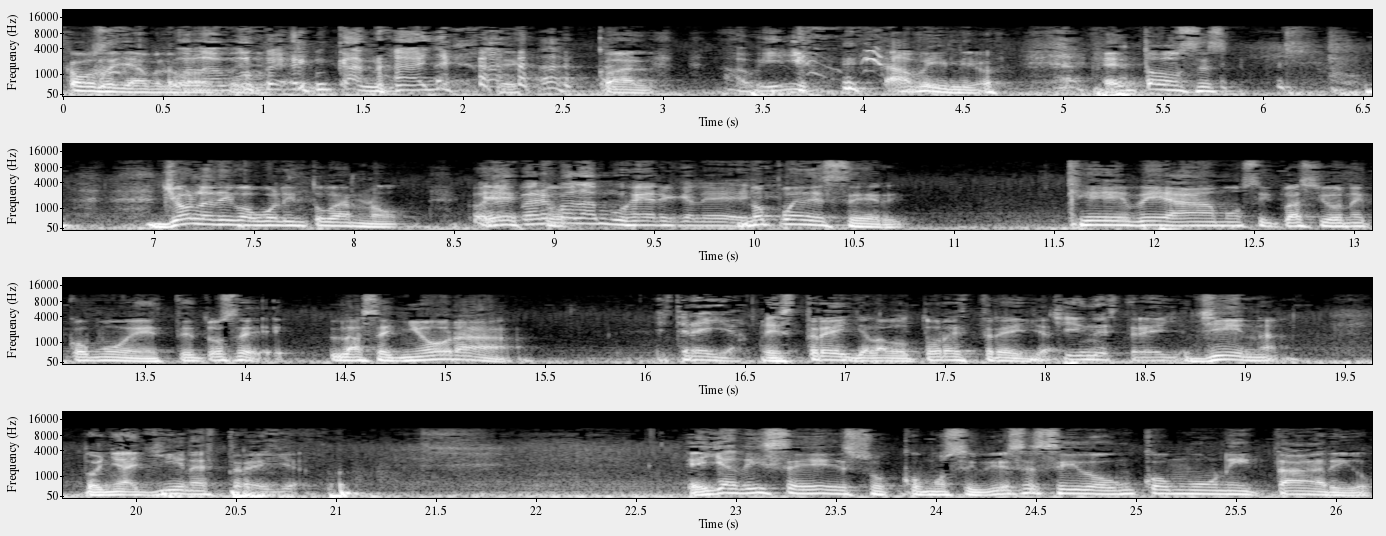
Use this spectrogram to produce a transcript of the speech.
¿Cómo se llama? Con la mujer, un canalla. ¿Cuál? Abilio. Abilio. Entonces, yo le digo a Wellington Arnaud. Pero con la mujer que le. No puede ser que veamos situaciones como esta. Entonces, la señora. Estrella. Estrella, la doctora Estrella. Gina Estrella. Gina, doña Gina Estrella. Ella dice eso como si hubiese sido un comunitario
